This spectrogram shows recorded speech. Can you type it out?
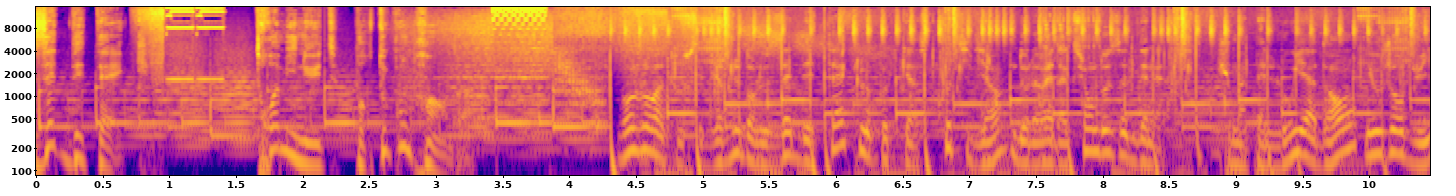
ZDTech. 3 minutes pour tout comprendre. Bonjour à tous et bienvenue dans le ZDTech, le podcast quotidien de la rédaction de ZDNet. Je m'appelle Louis Adam et aujourd'hui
